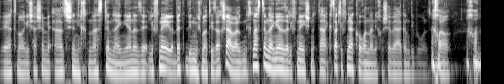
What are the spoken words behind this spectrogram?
ואת מרגישה שמאז שנכנסתם לעניין הזה, לפני, בית דין משמעתי זה עכשיו, אבל נכנסתם לעניין הזה לפני שנתיים, קצת לפני הקורונה, אני חושב, היה גם דיבור על זה נכון. כבר. נכון.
